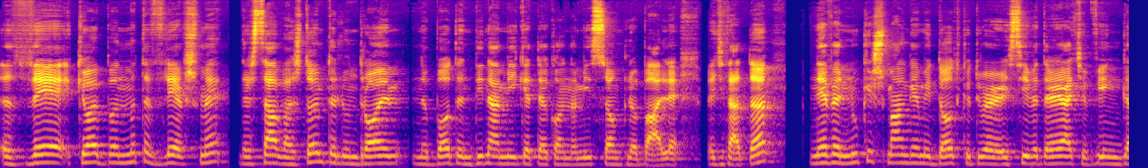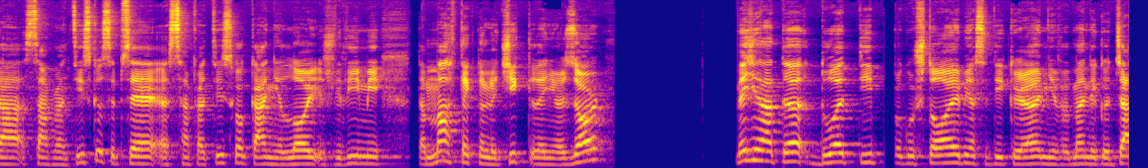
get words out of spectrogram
dhe kjo e bën më të vlefshme ndërsa vazhdojmë të lundrojmë në botën dinamike të ekonomisë sonë globale. Megjithatë, neve nuk i shmangemi dot këtyre risive të reja që vijnë nga San Francisco, sepse San Francisco ka një lloj zhvillimi të madh teknologjik dhe njerëzor, Megjithatë, duhet t'i përkushtohemi ose t'i krijojmë një vëmendje goxha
